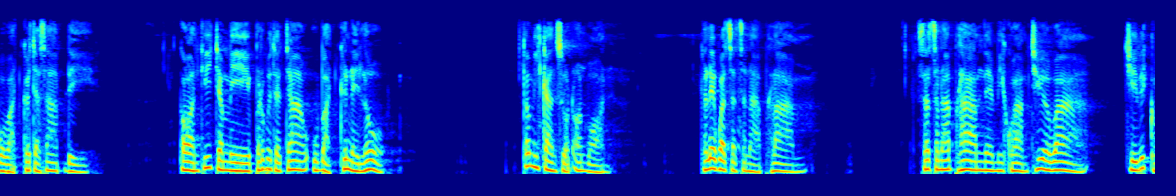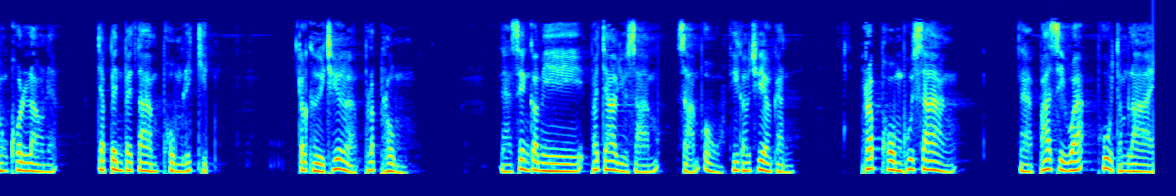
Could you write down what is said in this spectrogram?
ประวัติก็จะทราบดี ก่อนที่จะมีพระพุทธเจ้าอุบัติขึ้นในโลก ก็มีการสวดอ้อนวอนเขาเรียกว่าศาสนาพราหมณ์ ศาสนาพราหมณ์เนี่ยมีความเชื่อว่า ชีวิตของคนเราเนี่ยจะเป็นไปตามพรมลิขิต ก็คือเชื่อพระพรหมนะซึ่งก็มีพระเจ้าอยู่สามสามองค์ที่เขาเชื่อกัน พระพรหมผู้สร้างนะพระศิวะผู้ทำลาย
